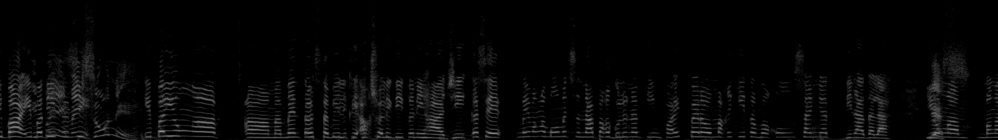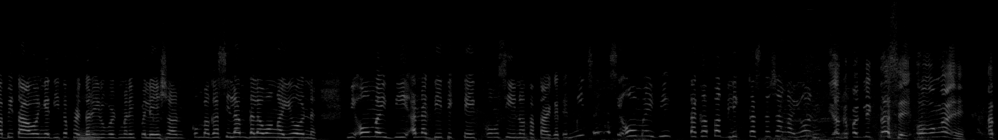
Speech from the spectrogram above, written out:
iba, iba iba dito eh, may si... zone eh. Iba yung ah, um, mental stability actually dito ni Haji kasi may mga moments na napakagulo ng team fight pero makikita mo kung saan niya dinadala yung Yes. um, mga bitawan niya dito for the Mhm. real world manipulation. Kumbaga silang dalawa ngayon ni Oh My V ang nagdidictate kung sino ta-target. And minsan nga si Oh My V, tagapagligtas na siya ngayon. Tagapagligtas eh. Oo nga eh. At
